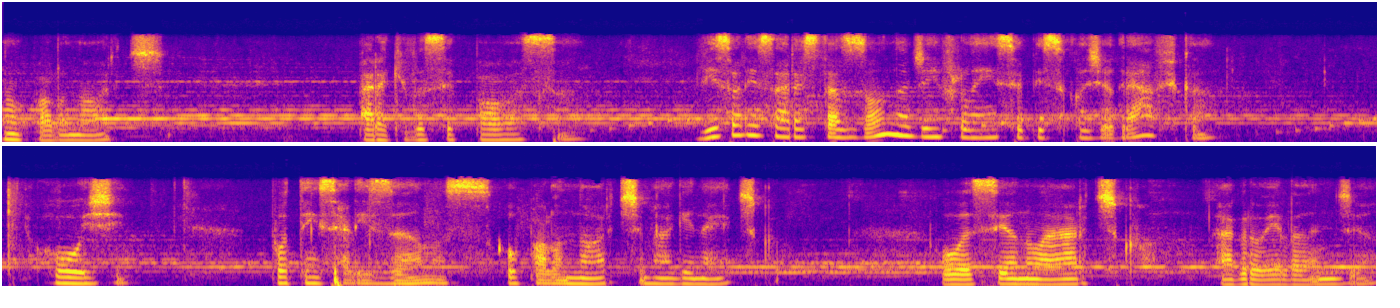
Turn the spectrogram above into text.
no Polo Norte, para que você possa visualizar esta zona de influência psicogeográfica. Hoje, potencializamos o Polo Norte magnético, o Oceano Ártico, a Groenlândia,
